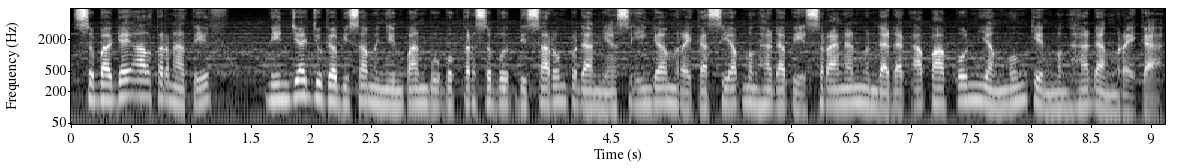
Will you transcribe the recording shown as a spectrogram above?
Sebagai alternatif, ninja juga bisa menyimpan bubuk tersebut di sarung pedangnya sehingga mereka siap menghadapi serangan mendadak apa pun yang mungkin menghadang mereka.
